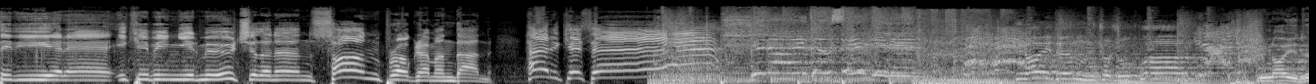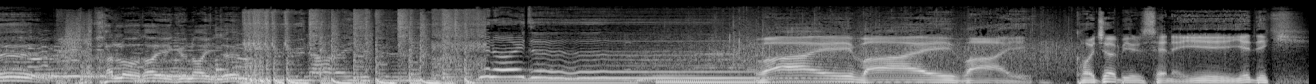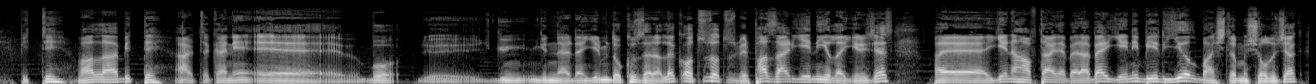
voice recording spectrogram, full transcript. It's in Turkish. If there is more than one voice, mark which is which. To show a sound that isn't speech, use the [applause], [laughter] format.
Speaker 1: dediği yere 2023 yılının son programından herkese
Speaker 2: Günaydın sevgilim.
Speaker 3: Günaydın çocuklar.
Speaker 4: Günaydın. Hello day günaydın.
Speaker 2: Günaydın.
Speaker 1: Vay vay vay koca bir seneyi yedik bitti. Vallahi bitti. Artık hani eee, bu eee, gün günlerden 29 Aralık 30-31 pazar yeni yıla gireceğiz. Eee, yeni haftayla beraber yeni bir yıl başlamış olacak.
